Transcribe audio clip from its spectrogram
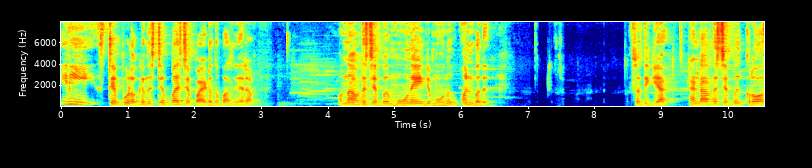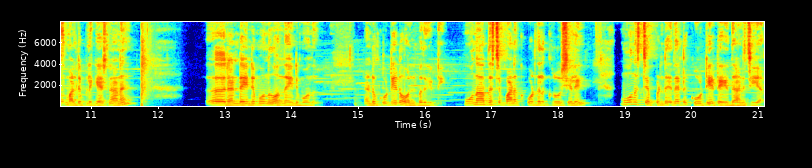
ഇനി ഈ സ്റ്റെപ്പുകളൊക്കെ ഒന്ന് സ്റ്റെപ്പ് ബൈ സ്റ്റെപ്പായിട്ടൊന്ന് പറഞ്ഞു തരാം. ഒന്നാമത്തെ സ്റ്റെപ്പ് മൂന്ന് ഇന്റു മൂന്ന് ഒൻപത്. ശ്രദ്ധിക്കുക. രണ്ടാമത്തെ സ്റ്റെപ്പ് ക്രോസ് മൾട്ടിപ്ലിക്കേഷനാണ് രണ്ട് ഇന്റു മൂന്ന് ഒന്ന് ഇന്റു മൂന്ന്. രണ്ട് കൂട്ടിയിട്ട് ഒൻപത് കിട്ടി. മൂന്നാമത്തെ സ്റ്റെപ്പാണ് കൂടുതൽ ക്രൂഷ്യൽ. മൂന്ന് സ്റ്റെപ്പ് ഉണ്ട് എന്നിട്ട് കൂട്ടിയിട്ട് എഴുതാണ് ചെയ്യുക.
